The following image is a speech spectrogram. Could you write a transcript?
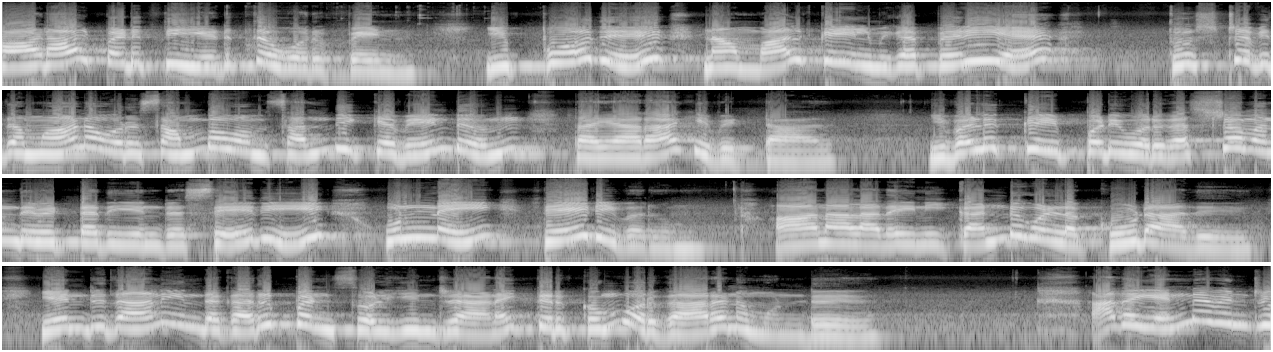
பாடாய்படுத்தி எடுத்த ஒரு பெண். இப்போது நாம் வாழ்க்கையில் மிகப்பெரிய துஷ்ட விதமான ஒரு சம்பவம் சந்திக்க வேண்டும் தயாராகிவிட்டாள். இவளுக்கு இப்படி ஒரு கஷ்டம் வந்துவிட்டது என்ற செய்தி உன்னை தேடி வரும். ஆனால் அதை நீ கண்டுகொள்ளக்கூடாது என்றுதான் இந்த கருப்பன் சொல்கின்ற அனைத்திற்கும் ஒரு காரணம் உண்டு. அதை என்னவென்று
